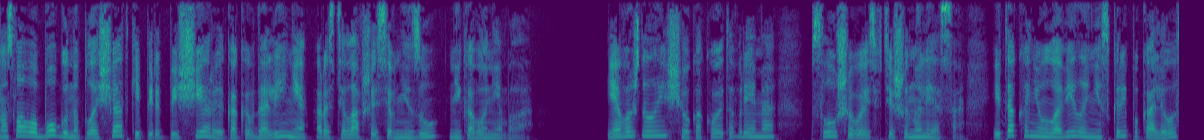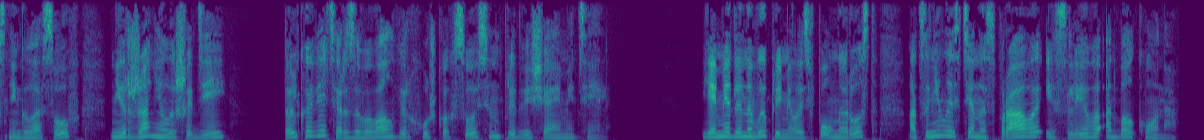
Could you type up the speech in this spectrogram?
но, слава богу, на площадке перед пещерой, как и в долине, расстилавшейся внизу, никого не было. Я выждала еще какое-то время, вслушиваясь в тишину леса, и так и не уловила ни скрипа колес, ни голосов, ни ржания лошадей, только ветер завывал в верхушках сосен, предвещая метель. Я медленно выпрямилась в полный рост, оценила стены справа и слева от балкона.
